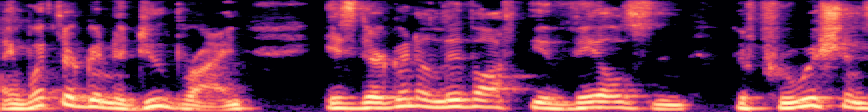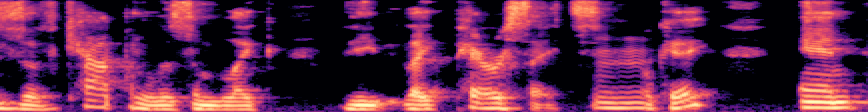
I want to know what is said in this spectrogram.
And what they're going to do, Brian, is they're going to live off the avails and the fruitions of capitalism like the like parasites. Mm-hmm. Okay. And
